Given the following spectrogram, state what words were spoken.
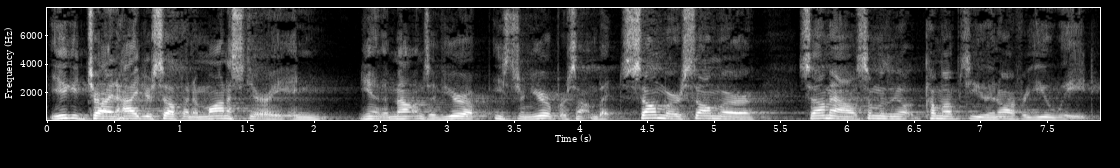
you could try and hide yourself in a monastery in you know, the mountains of Europe, Eastern Europe or something, but somewhere, somewhere, somehow, someone's going to come up to you and offer you weed.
